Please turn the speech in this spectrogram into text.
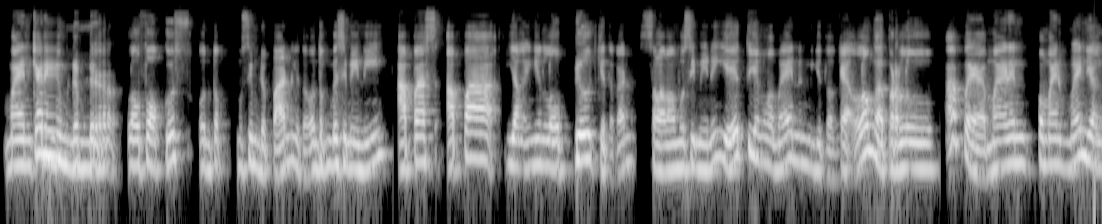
mainkan yang bener-bener low fokus untuk musim depan gitu untuk musim ini. Apa apa yang ingin lo build gitu kan selama musim ini ya itu yang lo mainin gitu kayak lo nggak perlu apa ya mainin pemain-pemain yang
